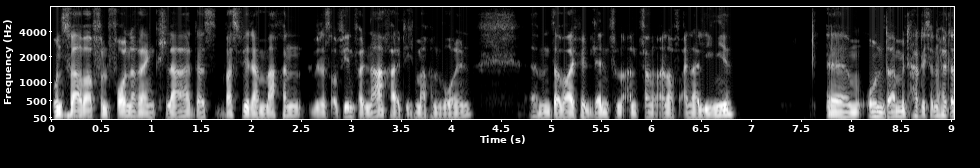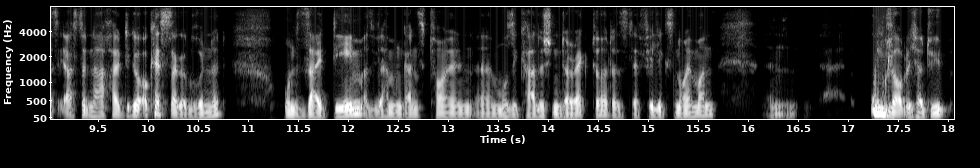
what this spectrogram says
Uns war aber von vornherein klar, dass was wir da machen, wir das auf jeden Fall nachhaltig machen wollen. Ähm, da war ich mit Len von Anfang an auf einer Linie. Ähm, und damit hatte ich dann halt das erste nachhaltige Orchester gegründet. Und seitdem, also wir haben einen ganz tollen äh, musikalischen Director, das ist der Felix Neumann, ein unglaublicher Typ.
